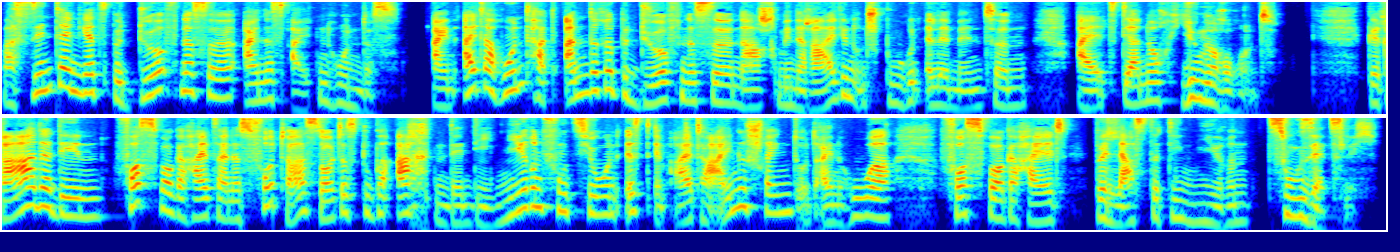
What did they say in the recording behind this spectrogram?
Was sind denn jetzt Bedürfnisse eines alten Hundes? Ein alter Hund hat andere Bedürfnisse nach Mineralien und Spurenelementen als der noch jüngere Hund. Gerade den Phosphorgehalt seines Futters solltest du beachten, denn die Nierenfunktion ist im Alter eingeschränkt und ein hoher Phosphorgehalt belastet die Nieren zusätzlich.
